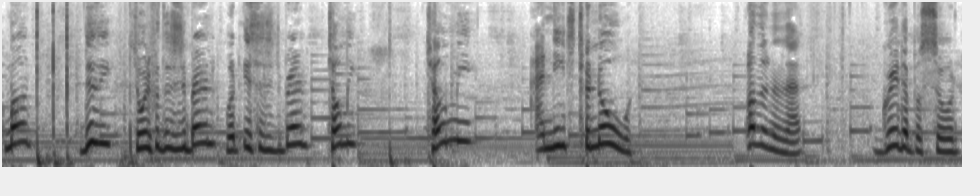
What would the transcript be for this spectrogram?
Come on. Disney. Still waiting for the Disney brand. What is the Disney brand? Tell me. Tell me. I need to know. Other than that, great episode.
